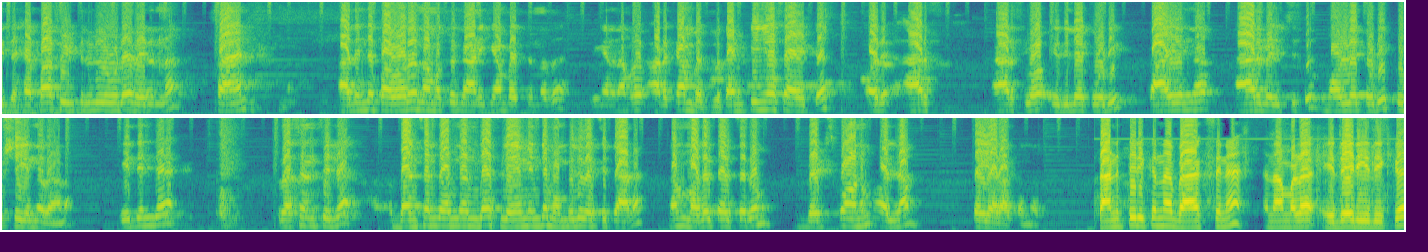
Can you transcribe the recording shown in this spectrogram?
ഇത് ഹെപ്പ ഫിൽറ്ററിലൂടെ വരുന്ന ഫാൻ അതിന്റെ പവർ നമുക്ക് കാണിക്കാൻ പറ്റുന്നത് ഇങ്ങനെ നമ്മൾ അടക്കാൻ പറ്റില്ല കണ്ടിന്യൂസ് ആയിട്ട് ഒരു ആർ ആർ ഫ്ലോ ഇതിലെ കൂടി താഴ്ന്ന ആർ വലിച്ചിട്ട് മുകളിലെ കൂടി പുഷ് ചെയ്യുന്നതാണ്. ഇതിന്റെ പ്രസൻസിൽ ബൻസൺ ബർണറിന്റെ ഫ്ലെയിമിന്റെ മുമ്പിൽ വെച്ചിട്ടാണ് നമ്മൾ മദർ കൾച്ചറും ബെഡ് സ്പോണും എല്ലാം തയ്യാറാക്കുന്നത്. തണുത്തിരിക്കുന്ന ബാഗ്സിന് നമ്മൾ ഇതേ രീതിക്ക്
